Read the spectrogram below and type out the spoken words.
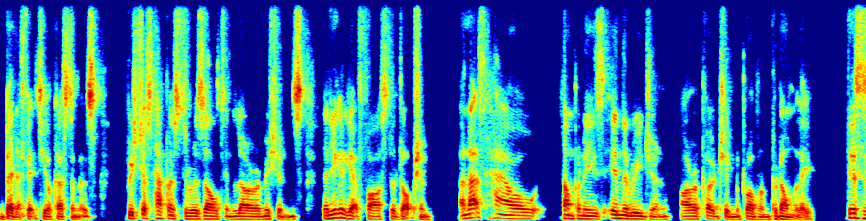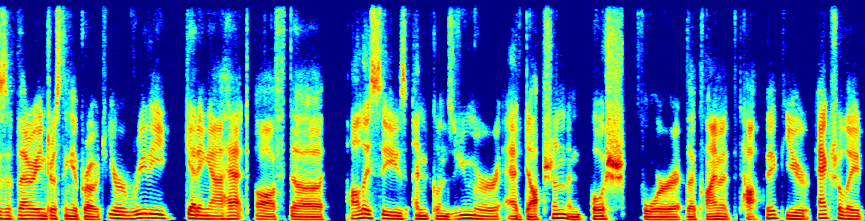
benefit to your customers, which just happens to result in lower emissions, then you're going to get faster adoption. And that's how companies in the region are approaching the problem predominantly. This is a very interesting approach. You're really getting ahead of the policies and consumer adoption and push for the climate topic. You're actually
